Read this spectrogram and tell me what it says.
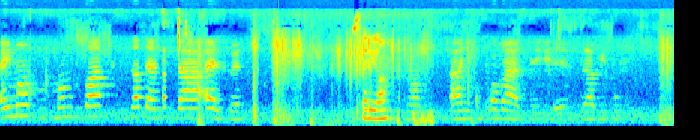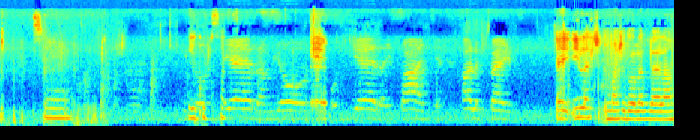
Ej, mam, mam dwa za ten, za elfy. Serio? No, a nie kupowałem tych y, dla VIP-ów. Co? No. I kup- odbieram, jo, odbieraj, panie, ale fame. Ej, ile ci- masz do levela?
